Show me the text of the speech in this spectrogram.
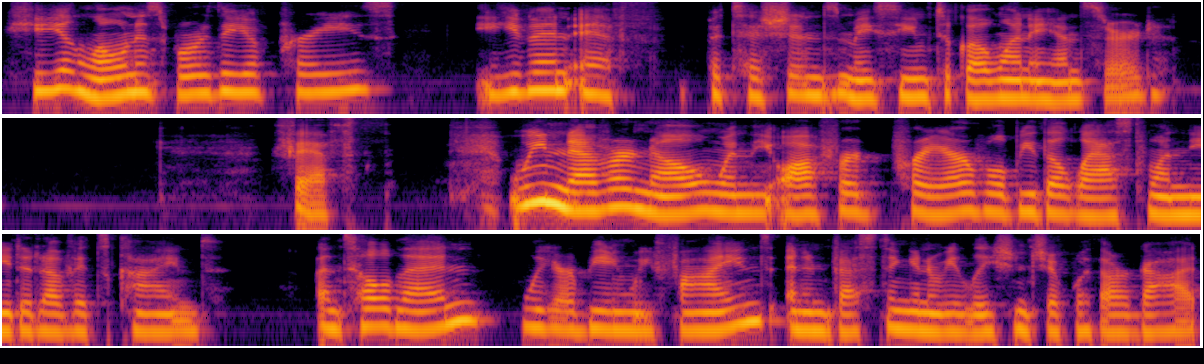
He alone is worthy of praise, even if petitions may seem to go unanswered. Fifth, we never know when the offered prayer will be the last one needed of its kind. Until then, we are being refined and investing in a relationship with our God.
